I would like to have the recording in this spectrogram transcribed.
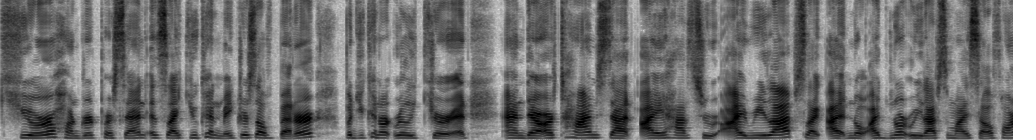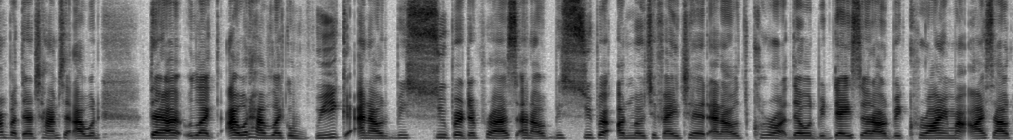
cure 100% it's like you can make yourself better but you cannot really cure it. And there are times that i have to i relapse like i no i do not relapse my self-harm but there are times that i would that like I would have like a week and I would be super depressed and I would be super unmotivated and I would cry there would be days that I would be crying my eyes out.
